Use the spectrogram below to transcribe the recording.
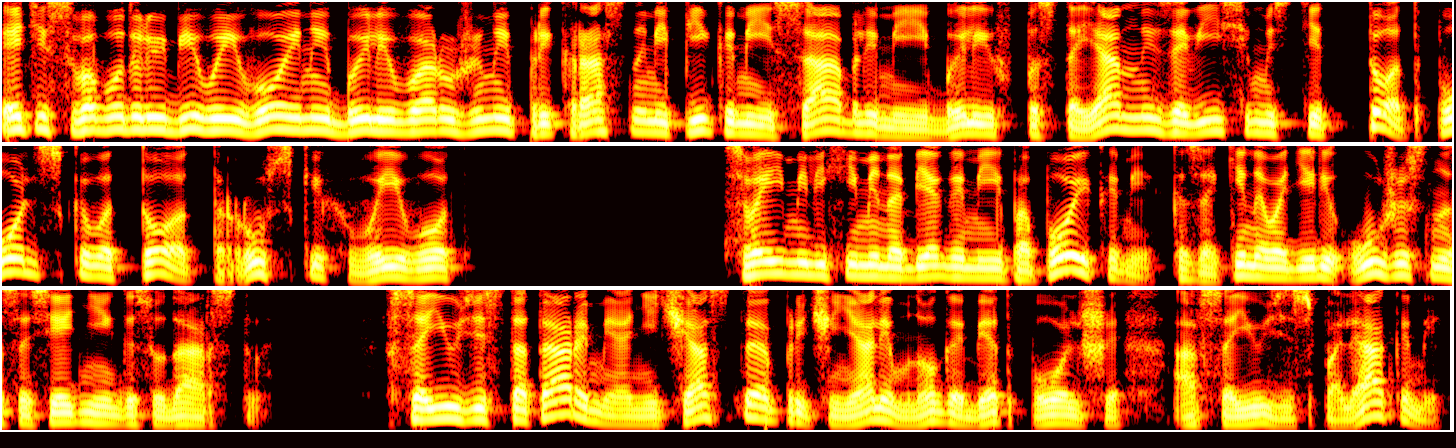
эти свободолюбивые воины были вооружены прекрасными пиками и саблями и были в постоянной зависимости то от польского, то от русских воевод. Своими лихими набегами и попойками казаки наводили ужас на соседние государства. В союзе с татарами они часто причиняли много бед Польше, а в союзе с поляками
